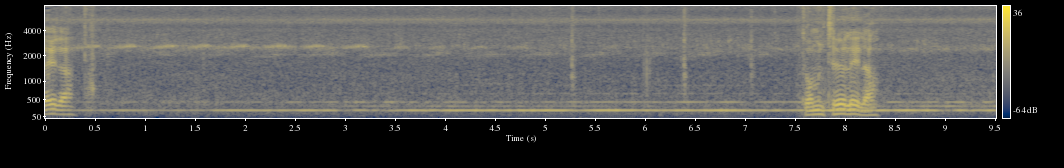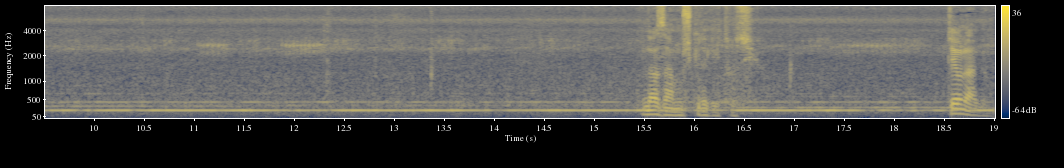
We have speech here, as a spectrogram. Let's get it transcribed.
لەیلا تۆ من ترێ لەیلا. نازان مشکلەکی تۆ چیە. تێو ناگەم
